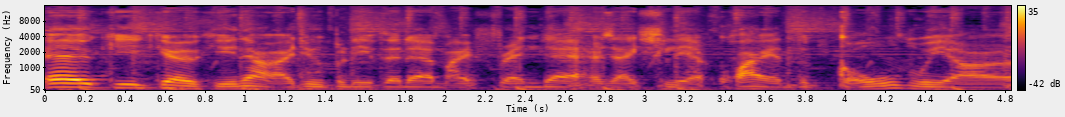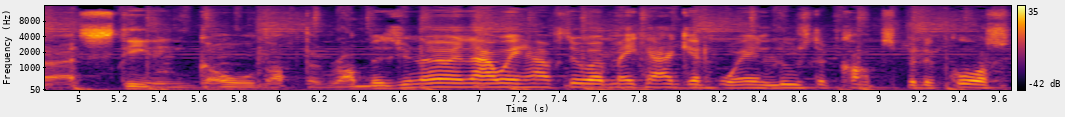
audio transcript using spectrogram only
Okie dokie. Now, I do believe that uh, my friend there has actually acquired the gold. We are uh, stealing gold off the robbers, you know, and now we have to uh, make our getaway and lose the cops. But of course,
